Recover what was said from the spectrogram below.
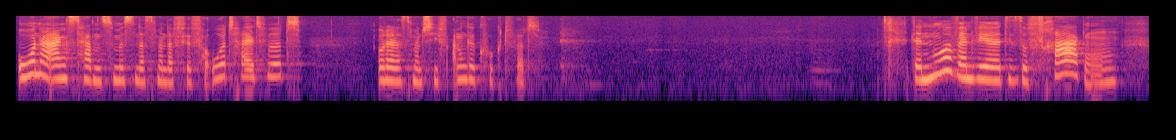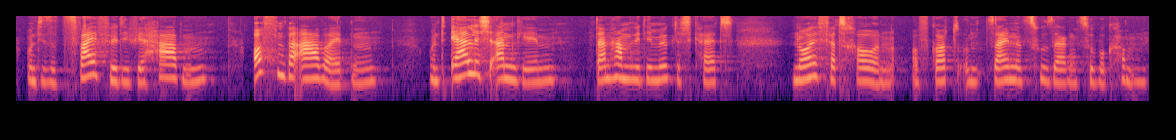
ohne Angst haben zu müssen, dass man dafür verurteilt wird oder dass man schief angeguckt wird. Denn nur wenn wir diese Fragen und diese Zweifel, die wir haben, offen bearbeiten und ehrlich angehen, dann haben wir die Möglichkeit, neu Vertrauen auf Gott und seine Zusagen zu bekommen.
